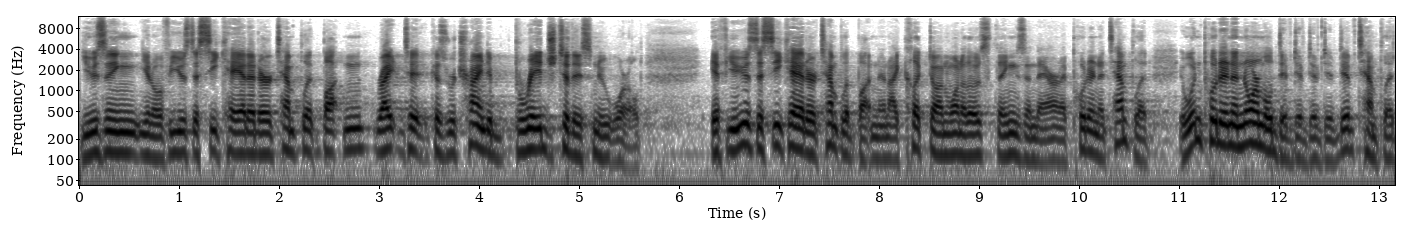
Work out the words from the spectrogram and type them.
using, you know, if we used a CKEditor template button, right, To because we're trying to bridge to this new world. If you used a CKEditor template button and I clicked on one of those things in there and I put in a template, it wouldn't put in a normal div, div, div, div, div template.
